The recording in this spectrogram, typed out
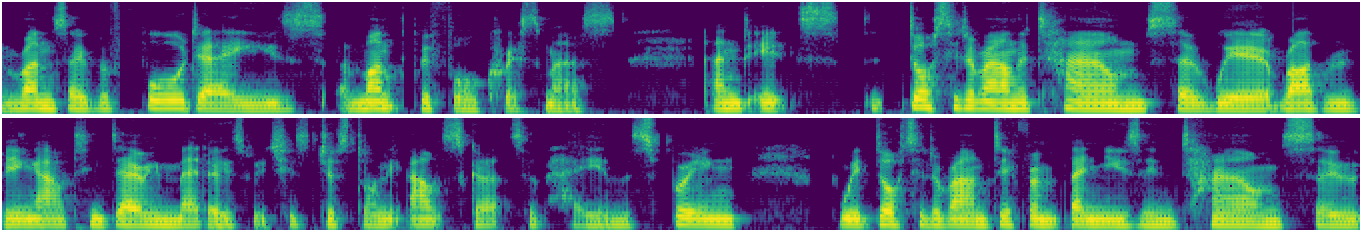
It runs over four days, a month before Christmas. And it's dotted around the town. So we're, rather than being out in Dairy Meadows, which is just on the outskirts of Hay in the spring, we're dotted around different venues in town. So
